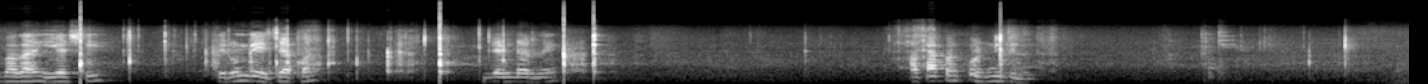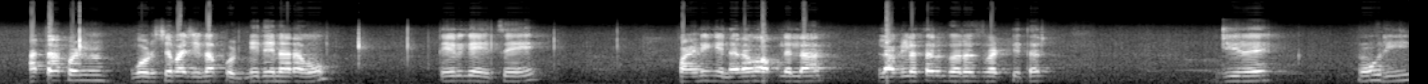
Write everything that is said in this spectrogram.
बघा ही अशी फिरून घ्यायची आपण ब्लेंडरने. आता आपण फोडणी देऊ. आता आपण गोडच्या भाजीला फोडणी देणार आहोत तेल घ्यायचे पाणी घेणार आहोत आपल्याला. लागलं तर गरज वाटली तर. जिरे मोहरी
